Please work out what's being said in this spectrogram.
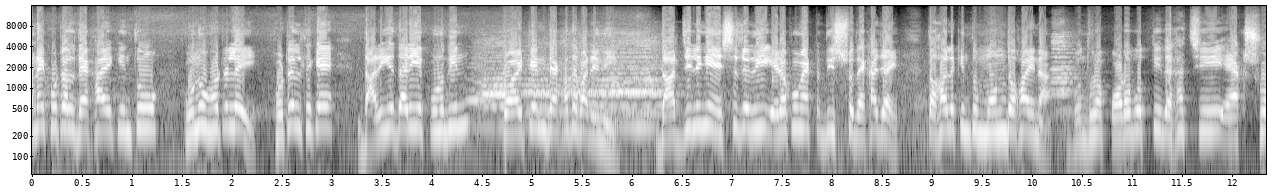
অনেক হোটেল দেখাই, কিন্তু কোনো হোটেলেই হোটেল থেকে দাঁড়িয়ে দাঁড়িয়ে কোনোদিন টয় ট্রেন দেখাতে পারিনি। দার্জিলিংয়ে এসে যদি এরকম একটা দৃশ্য দেখা যায়, তাহলে কিন্তু মন্দ হয় না। বন্ধুরা, পরবর্তী দেখাচ্ছি একশো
